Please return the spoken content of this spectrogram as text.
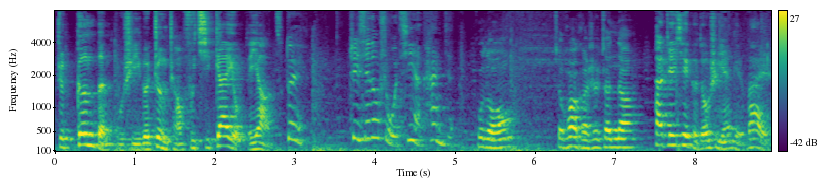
这根本不是一个正常夫妻该有的样子。对，这些都是我亲眼看见的。顾总，这话可是真的？他这些可都是演给外人。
